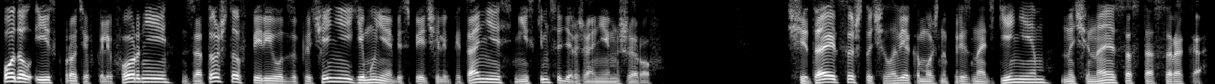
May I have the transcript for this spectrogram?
Подал иск против Калифорнии за то, что в период заключения ему не обеспечили питание с низким содержанием жиров. Считается, что человека можно признать гением, начиная со 140.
